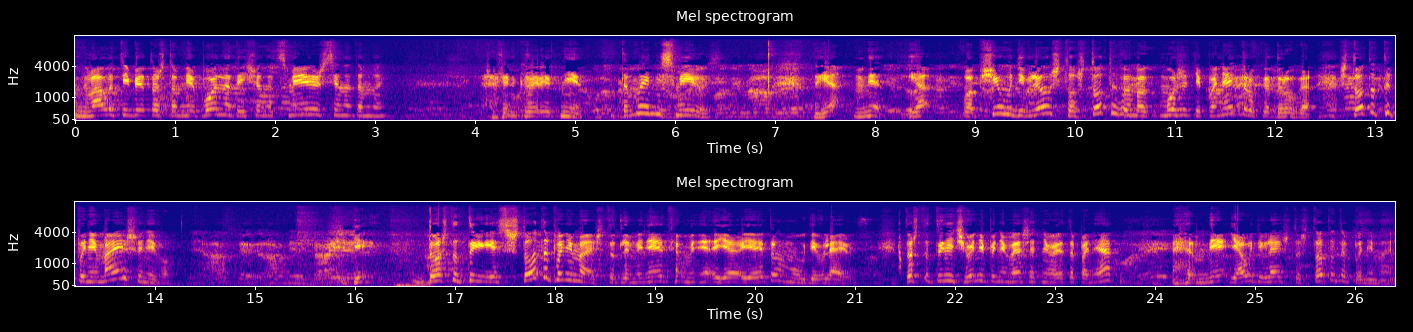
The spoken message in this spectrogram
Мало тебе то, что мне больно, ты еще надсмеешься надо мной. Равин говорит, нет, тобой я не смеюсь. Я, мне, я вообще удивлен, что что-то вы можете понять друг от друга, что-то ты понимаешь у него. И то, что ты что-то понимаешь, что для меня это, я, я этому удивляюсь. То, что ты ничего не понимаешь от него, это понятно. Мне, я удивляюсь, что что-то ты понимаешь.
